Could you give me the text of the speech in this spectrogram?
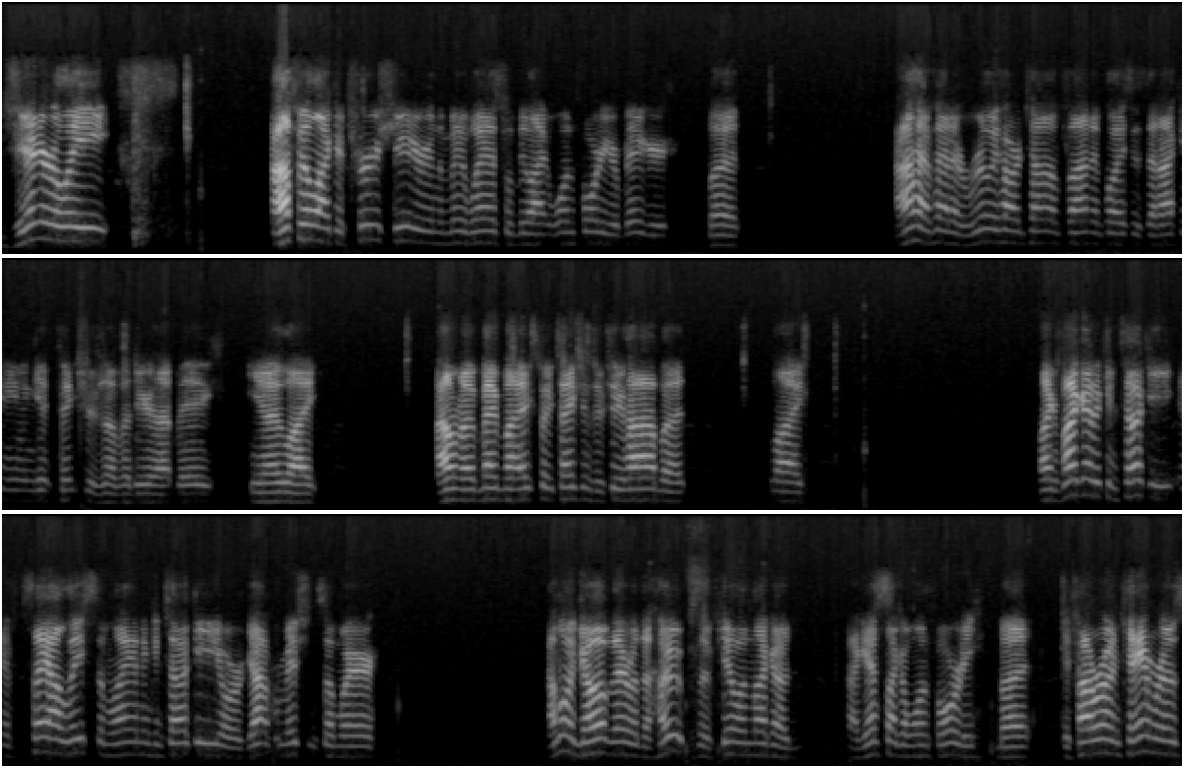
generally, I feel like a true shooter in the Midwest would be like 140 or bigger, but I have had a really hard time finding places that I can even get pictures of a deer that big. You know, like I don't know, if maybe my expectations are too high, but like like if I go to Kentucky, if say I lease some land in Kentucky or got permission somewhere, I'm gonna go up there with the hopes of killing like a I guess like a 140. But if I run cameras,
